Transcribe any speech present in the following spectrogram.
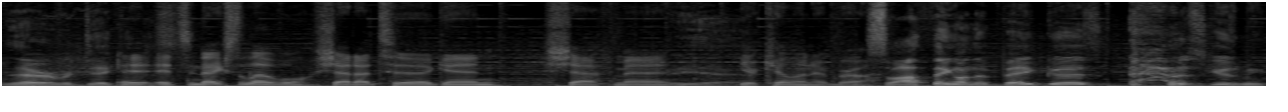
they're, they're ridiculous. it, it's next level. Shout out to again, Chef, man. Yeah. you're killing it, bro. So I think on the baked goods, excuse me,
